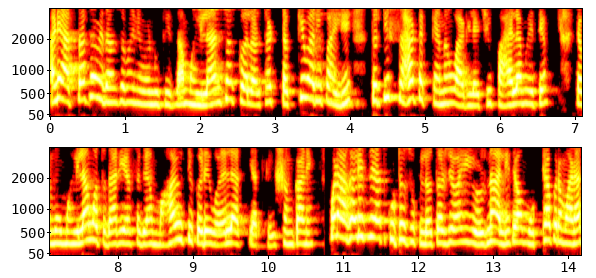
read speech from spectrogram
आणि आताच्या विधानसभा निवडणुकीचा महिलांचा कल अर्थात टक्केवारी पाहिली तर ती सहा टक्क्यानं वाढल्याची पाहायला मिळते. त्यामुळे महिला मतदार या सगळ्या महायुतीकडे वळल्यात यात काही शंका नाही. पण आघाडीचं यात कुठं चुकलं? तर जेव्हा ही योजना आली तेव्हा मोठ्या प्रमाणात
